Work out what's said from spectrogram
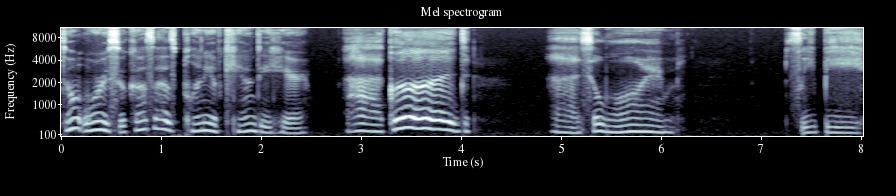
Don't worry, Tsukasa has plenty of candy here. Ah, good. Ah, so warm. Sleepy.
